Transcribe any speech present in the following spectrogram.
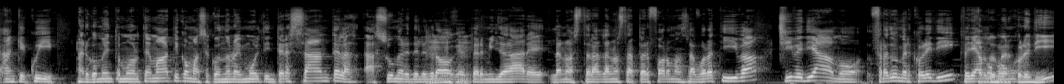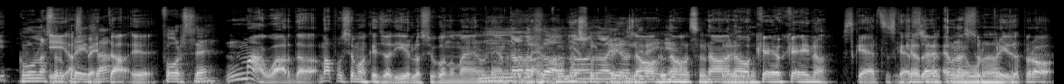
anche qui argomento monotematico, ma secondo noi molto interessante. La, assumere delle droghe mm-hmm. per migliorare la nostra, la nostra, performance lavorativa. Ci vediamo fra due mercoledì. Speriamo fra due con, mercoledì. Con una sorpresa. Aspetta, eh. Forse? Ma guarda, ma possiamo anche già dirlo, secondo me. Non è un no, problema. No, no, no, io non no, no, no, no, ok, ok, no. Scherzo, scherzo. È, è una sorpresa, però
